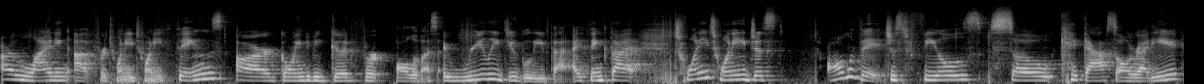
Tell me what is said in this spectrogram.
are lining up for 2020. Things are going to be good for all of us. I really do believe that. I think that 2020 just all of it just feels so kick ass already.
